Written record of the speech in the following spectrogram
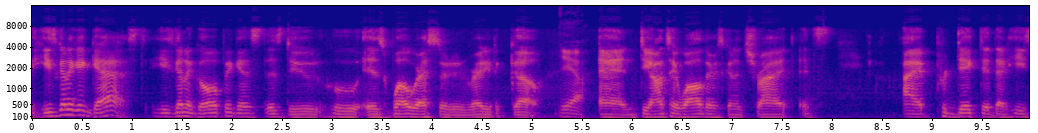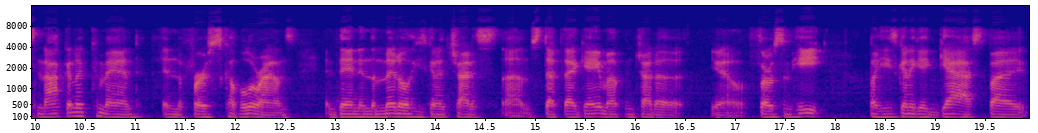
he's gonna get gassed. He's gonna go up against this dude who is well rested and ready to go. Yeah. And Deontay Wilder is gonna try it. It's I predicted that he's not gonna command in the first couple of rounds, and then in the middle he's gonna try to um, step that game up and try to you know throw some heat. But he's gonna get gassed by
